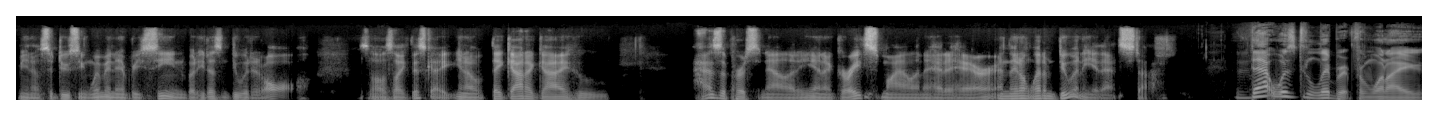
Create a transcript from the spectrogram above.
you know seducing women every scene, but he doesn't do it at all. So I was like, this guy, you know, they got a guy who has a personality and a great smile and a head of hair, and they don't let him do any of that stuff. That was deliberate from what I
